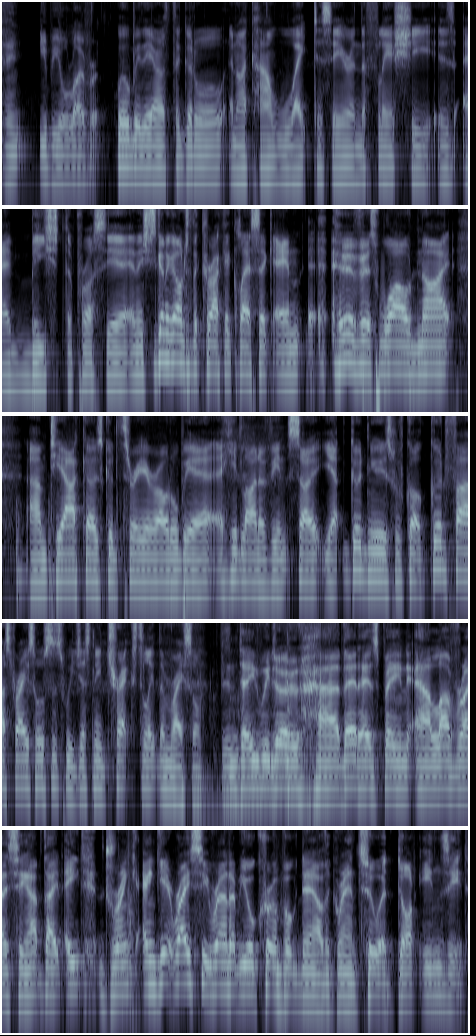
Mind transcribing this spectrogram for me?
And you'll be all over it. We'll be there with the good all, and I can't wait to see her in the flesh. She is a beast, the Prossier. And then she's going to go into the Karaka Classic, and her versus Wild Knight, um, Te Akau's good three year old, will be a, a, headline event. So, yeah, good news. We've got good, fast racehorses. We just need tracks to let them race on. Indeed, we do. Uh, that has been our Love Racing update. Eat, drink, and get racy. Round up your crew and book now, thegrandtour.nz.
